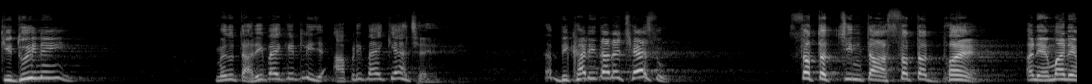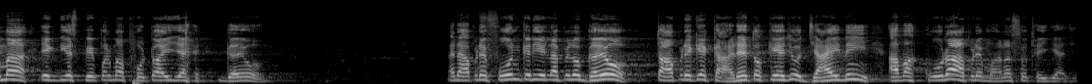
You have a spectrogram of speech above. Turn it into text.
કીધુંય નહીં. મેં તો તારી પાસે કેટલી છે? આપણી પાસે ક્યાં છે? ભિખારી તારે છે શું? સતત ચિંતા, સતત ભય. અને એમાં ને એમાં એક દિવસ પેપરમાં ફોટો આવી જાય, ગયો. અને આપણે ફોન કરીએ એટલે પેલો ગયો. તો આપણે કે કાઢે તો કહેજો, જાય નહીં. આવા કોરા આપણે માણસો થઈ ગયા છે.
